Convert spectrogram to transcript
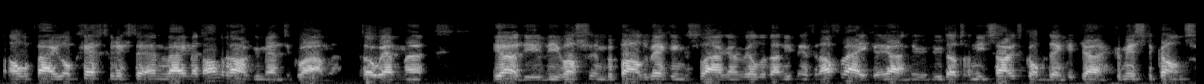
alle pijlen op Gert richtten en wij met andere argumenten kwamen. Het OM uh, ja, die, die was een bepaalde weg ingeslagen en wilde daar niet meer van afwijken. Ja, nu, nu dat er niets uitkomt, denk ik, ja, gemiste kans.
